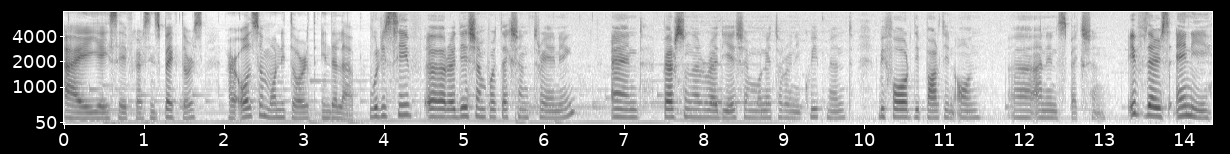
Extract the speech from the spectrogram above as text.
IAEA safeguards inspectors are also monitored in the lab. We receive uh, radiation protection training and personal radiation monitoring equipment before departing on uh, an inspection. If there is any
